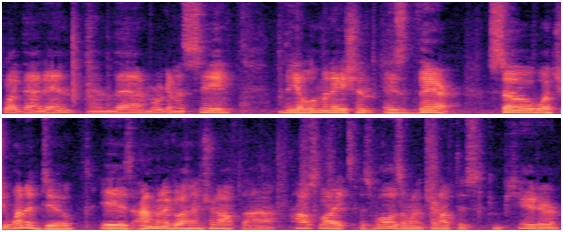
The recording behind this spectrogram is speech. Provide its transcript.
plug that in, and then we're going to see the illumination is there. So what you want to do is I'm going to go ahead and turn off the house lights as well as I'm going to turn off this computer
